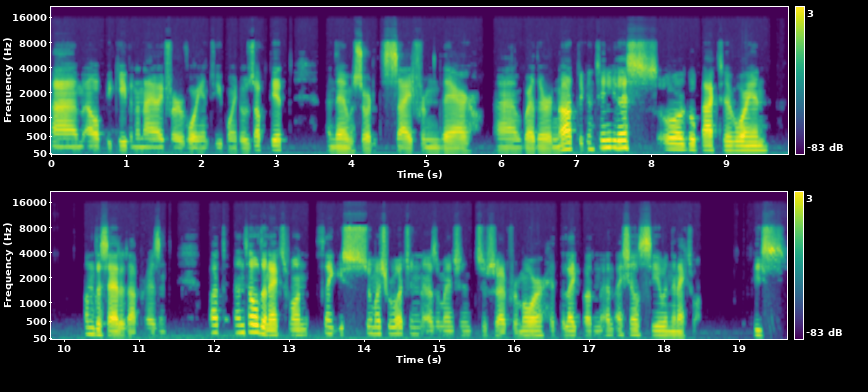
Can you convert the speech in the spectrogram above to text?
Um, I'll be keeping an eye out for Avorion 2.0's update, and then we'll sort of decide from there uh, whether or not to continue this or go back to Avorion. Undecided at present. But until the next one, thank you so much for watching. As I mentioned, subscribe for more, hit the like button, and I shall see you in the next one. Peace.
